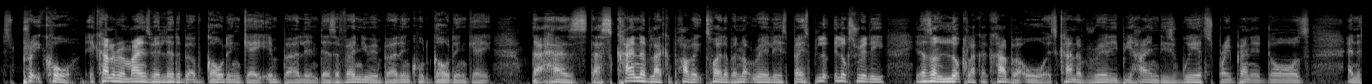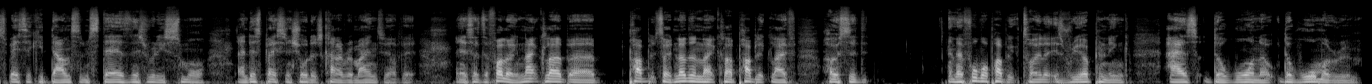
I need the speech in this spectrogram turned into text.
It's pretty cool. It kind of reminds me a little bit of Golden Gate in Berlin. There's a venue in Berlin called Golden Gate that has that's kind of like a public toilet, but not really. It's based. It looks really. It doesn't look like a club at all. It's kind of really behind these weird spray painted doors, and it's basically down some stairs, and it's really small. And this place in Shoreditch kind of reminds me of it. And it says the following: nightclub. Uh, public, sorry, another nightclub, Public Life, hosted and the former public toilet is reopening as the Warner, the warmer room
